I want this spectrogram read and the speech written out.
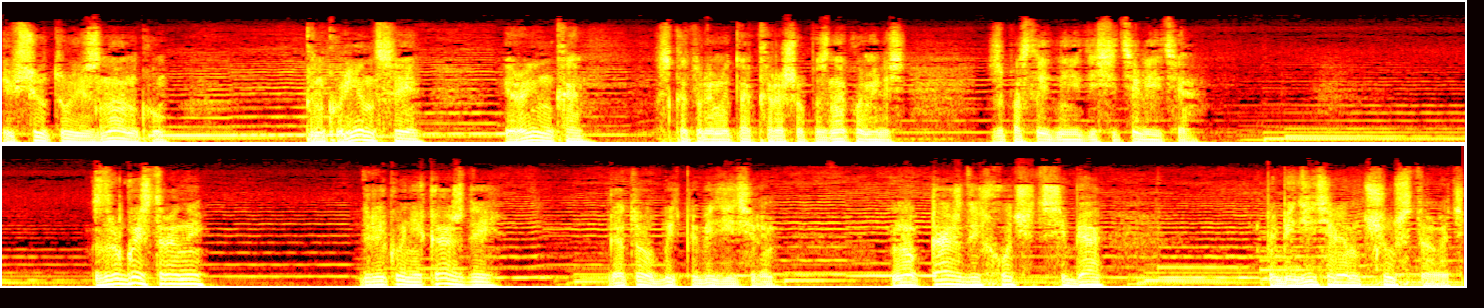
и всю ту изнанку конкуренции и рынка, с которой мы так хорошо познакомились за последние десятилетия. С другой стороны, далеко не каждый готов быть победителем, но каждый хочет себя победителем чувствовать.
